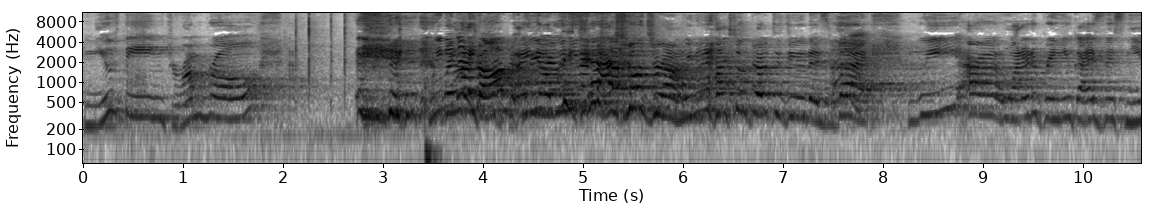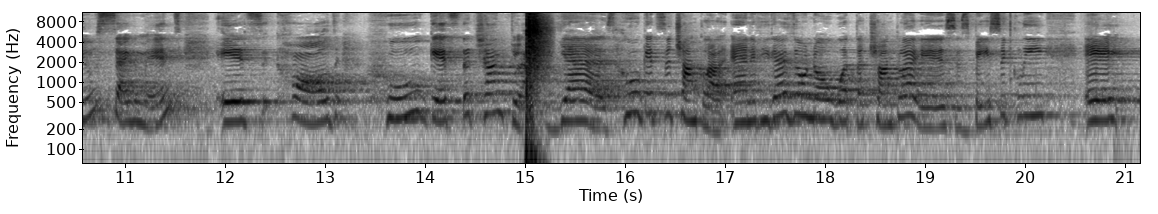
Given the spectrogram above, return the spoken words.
new thing, drum roll. we need a drum. I know we need an actual drum. We need an actual drum to do this, but we are wanted to bring you guys this new segment. It's called who gets the chancla? Yes, who gets the chancla? And if you guys don't know what the chancla is, is basically a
